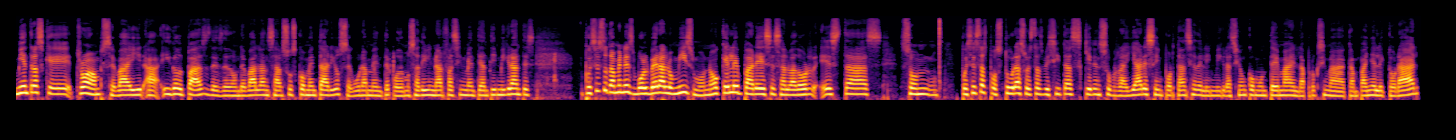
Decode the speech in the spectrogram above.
mientras que Trump se va a ir a Eagle Pass, desde donde va a lanzar sus comentarios, seguramente podemos adivinar fácilmente antiinmigrantes. Pues esto también es volver a lo mismo, ¿no? ¿Qué le parece, Salvador? Estas son, pues estas posturas o estas visitas quieren subrayar esa importancia de la inmigración como un tema en la próxima campaña electoral.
